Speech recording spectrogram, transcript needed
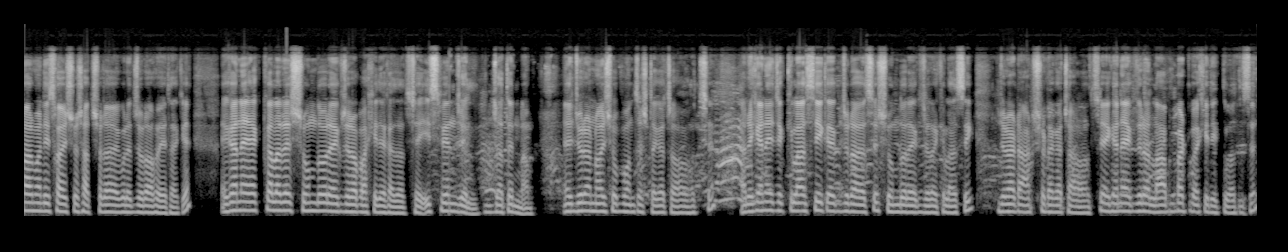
নর্মালি ছয়শো, সাতশো টাকা করে জোড়া হয়ে থাকে। এখানে এক কালারের সুন্দর এক জোড়া পাখি দেখা যাচ্ছে স্পেঞ্জেল জাতের নাম। এই জোড়া নয়শো পঞ্চাশ টাকা চাওয়া হচ্ছে। আর এখানে যে ক্লাসিক এক জোড়া আছে, সুন্দর এক জোড়া ক্লাসিক জোড়াটা আটশো টাকা চাওয়া হচ্ছে। এখানে এক জোড়া লাভবাট পাখি দেখতে পাচ্ছেন।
